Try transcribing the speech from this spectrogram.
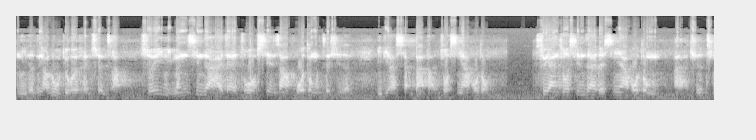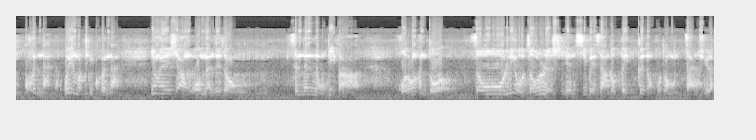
你的这条路就会很顺畅。所以你们现在还在做线上活动的这些人，一定要想办法做线下活动。虽然说现在的线下活动啊，其实挺困难的。为什么挺困难？因为像我们这种深圳这种地方啊，活动很多，周六周日的时间基本上都被各种活动占据了。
